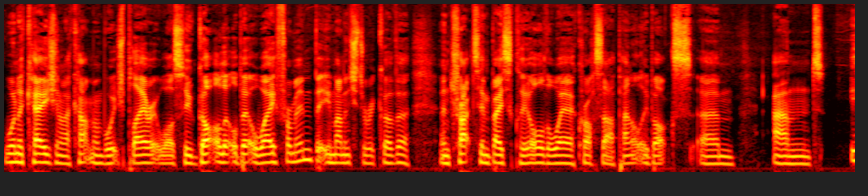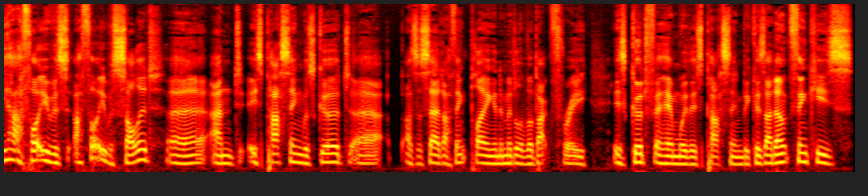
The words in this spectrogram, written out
one occasion, I can't remember which player it was, who got a little bit away from him, but he managed to recover and tracked him basically all the way across our penalty box. Um, and yeah, I thought he was. I thought he was solid, uh, and his passing was good. Uh, as I said, I think playing in the middle of a back three is good for him with his passing because I don't think he's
